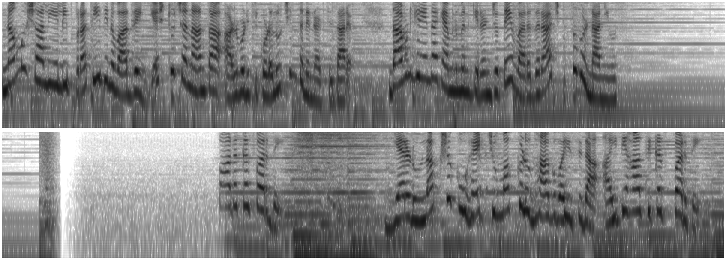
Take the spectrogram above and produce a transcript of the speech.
ನಮ್ಮ ಶಾಲೆಯಲ್ಲಿ ಪ್ರತಿದಿನವಾದರೆ ಎಷ್ಟು ಜನ ಅಂತ ಅಳವಡಿಸಿಕೊಳ್ಳಲು ಚಿಂತನೆ ನಡೆಸಿದ್ದಾರೆ. ದಾವಣಗೆರೆಯಿಂದ ಕ್ಯಾಮರಾಮನ್ ಕಿರಣ್ ಜೊತೆ ವರದರಾಜ್, ಸುವರ್ಣ ನ್ಯೂಸ್. ಸಂಪಾದಕ ಸ್ಪರ್ಧೆ. ಎರಡು ಲಕ್ಷಕ್ಕೂ ಹೆಚ್ಚು ಮಕ್ಕಳು ಭಾಗವಹಿಸಿದ ಐತಿಹಾಸಿಕ ಸ್ಪರ್ಧೆ.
